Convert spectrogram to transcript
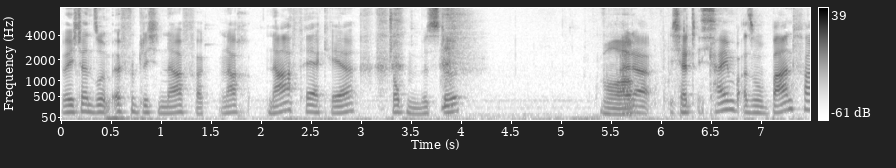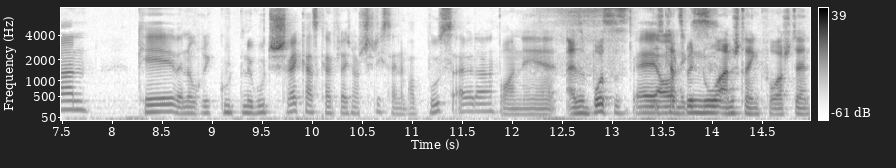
wenn ich dann so im öffentlichen Nahver nach Nahverkehr jobben müsste. Boah. Alter, ich hätte kein, also Bahnfahren, okay, wenn du gut, eine gute Strecke hast, kann vielleicht noch chillig sein, aber Bus, Alter. Boah, nee. Also Bus ist, Ey, ich kann es mir nur anstrengend vorstellen.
